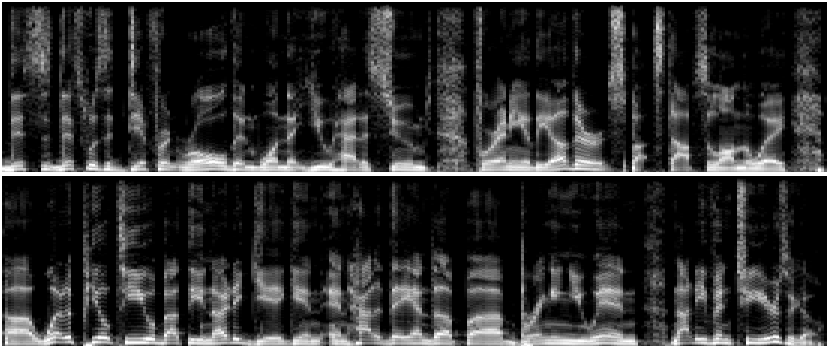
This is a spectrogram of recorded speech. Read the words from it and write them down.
this this was a different role than one that you had assumed for any of the other spot stops along the way. Uh, what appealed to you about the United gig, and, and how did they end up uh, bringing you in? Not even two years ago.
